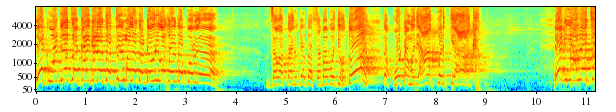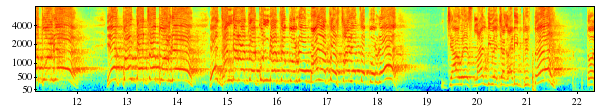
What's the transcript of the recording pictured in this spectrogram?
एक वड्याचा कायकड्याचा तिरमलाचा डवरी गोसाळचा पोरग. जेव्हा तालुक्याचा सभापती होतो तर पोटामध्ये आग पडती आग. एक नाव्याचा पोरग एक पालटाचं पोरग एक धनगराचं कुंड्याचं पोरग मायाचं साळ्याचं पोरग. ज्या वेळेस लाल दिव्याच्या गाडीत फिरत तो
